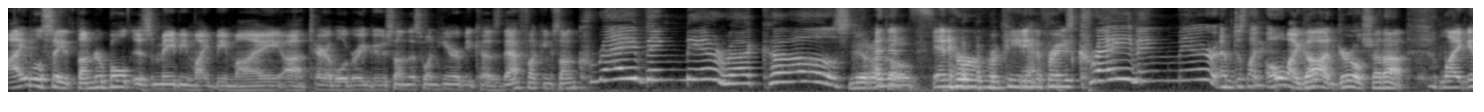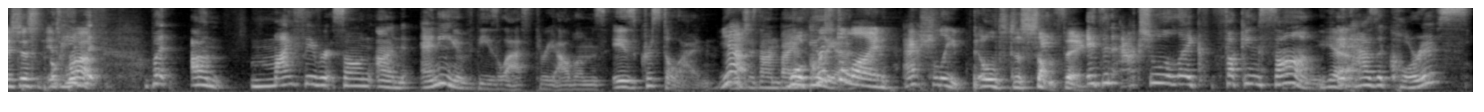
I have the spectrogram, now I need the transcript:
I will say Thunderbolt is maybe might be my uh, terrible Grey Goose on this one here because that fucking song, Craving Miracles! Miracles. And, then, and her repeating the phrase, Craving there? And I'm just like, oh my god, girl, shut up. Like it's just it's Okay, rough. But, but um, my favorite song on any of these last three albums is Crystalline. yeah, which is on by well. Crystalline actually builds to something. it's an actual like fucking song. Yeah. It has a chorus.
